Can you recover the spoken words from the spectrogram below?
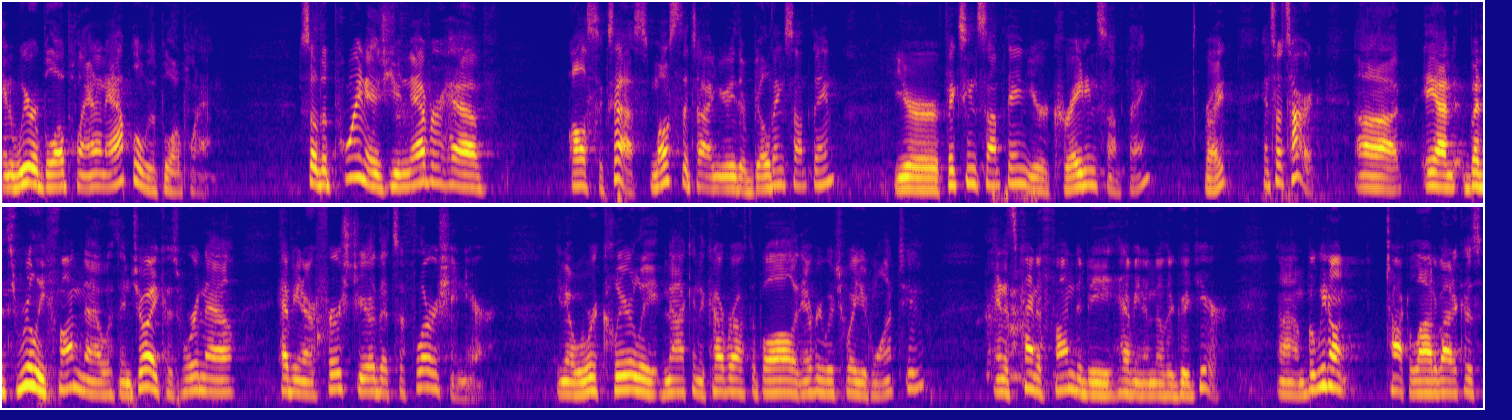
And we were below plan, and Apple was below plan. So the point is, you never have all success. Most of the time, you're either building something, you're fixing something, you're creating something, right? And so it's hard. Uh, and but it's really fun now with Enjoy because we're now having our first year that's a flourishing year. You know, we're clearly knocking the cover off the ball in every which way you'd want to, and it's kind of fun to be having another good year. Um, but we don't talk a lot about it because,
